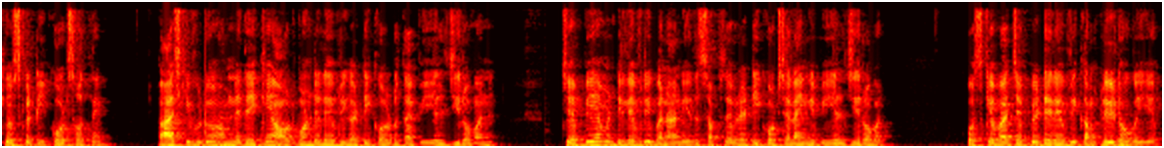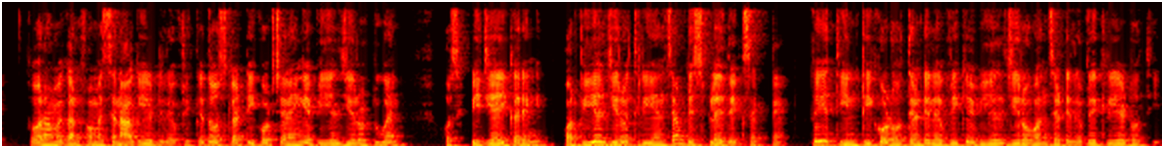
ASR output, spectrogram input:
कि उसके टी कोड्स होते हैं। आज की वीडियो हमने देखे हैं आउटबाउंड डिलीवरी का टी कोड होता है वी एल ज़ीरो वन जब भी हमें डिलीवरी बनानी है तो सबसे पहले टी कोड चलाएँगे वी एल ज़ीरो वन उसके बाद जब भी डिलीवरी कंप्लीट हो गई है और हमें कंफर्मेशन आ गई है डिलीवरी के तो उसका टी कोड चलाएँगे V L zero two N उसके पीजीआई करेंगे और V L zero three N से हम डिस्प्ले देख सकते हैं। तो ये तीन टी कोड होते हैं डिलीवरी के वी एल ज़ीरो वन से डिलीवरी क्रिएट होती है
